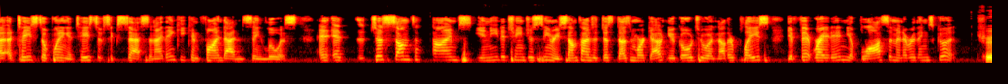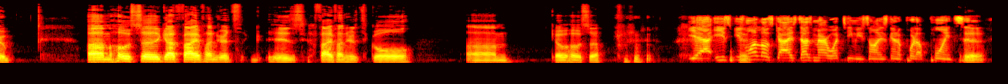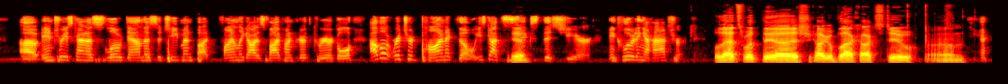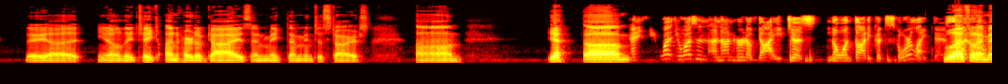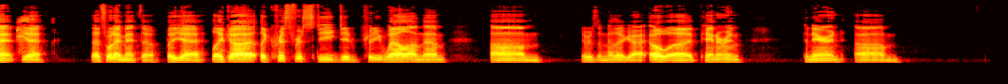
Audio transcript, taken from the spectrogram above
a, a taste of winning, a taste of success. And I think he can find that in St. Louis. And it just sometimes you need to change of scenery. Sometimes it just doesn't work out, and you go to another place, you fit right in, you blossom, and everything's good. True. Um, Hossa got 500th, his 500th goal. Um, go Hossa. Yeah, he's he's Yeah. one of those guys. Doesn't matter what team he's on, he's going to put up points. And, yeah. uh, injuries kind of slowed down this achievement, but finally got his 500th career goal. How about Richard Panik though? He's got Yeah. six this year, including a hat trick. Well, that's what the uh, Chicago Blackhawks do. Um, they, uh, you know, they take unheard of guys and make them into stars. Um, yeah. Um, And he, wa- he wasn't an unheard of guy. He just no one thought he could score like this. well, that's don't what I meant. Yeah, that's what I meant, though. But yeah, like, uh, like Christopher Stieg did pretty well on them. Um, there was another guy. Oh, uh, Panarin, Panarin. Um,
